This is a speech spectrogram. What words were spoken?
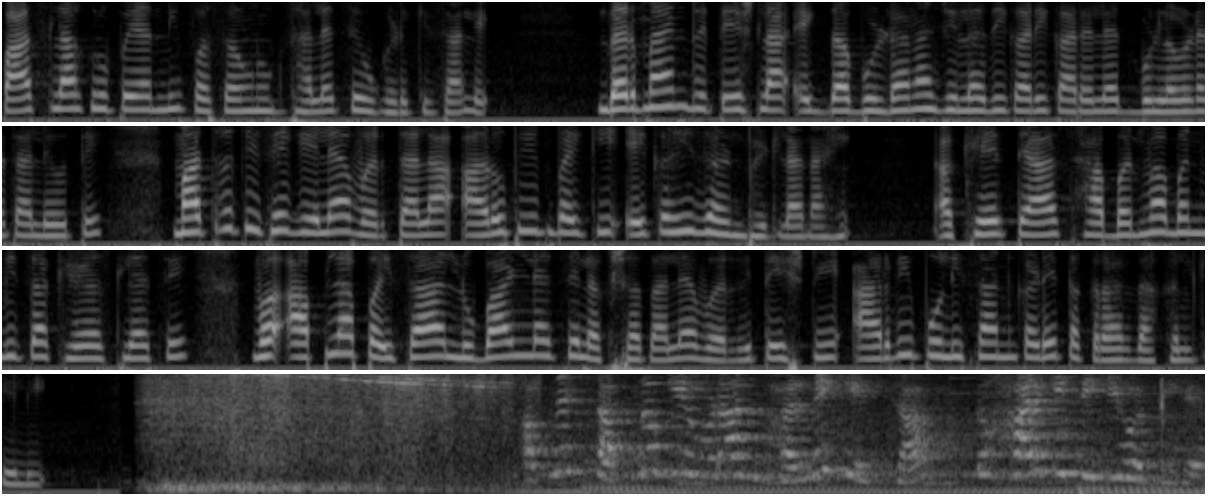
पाच लाख रुपयांनी फसवणूक झाल्याचे उघडकीस आले. दरम्यान रितेशला एकदा बुलढाणा जिल्हाधिकारी कार्यालयात बोलवण्यात आले होते. मात्र तिथे गेल्यावर त्याला आरोपींपैकी एकही जण भेटला नाही. अखेर त्यास हा बनवाबनवीचा खेळ असल्याचे व आपला पैसा लुबाडल्याचे लक्षात आल्यावर रितेशने आर्वी पोलिसांकडे तक्रार दाखल केली. अपने सपनों की उड़ान भरने की इच्छा तो हर किसी की होती है।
